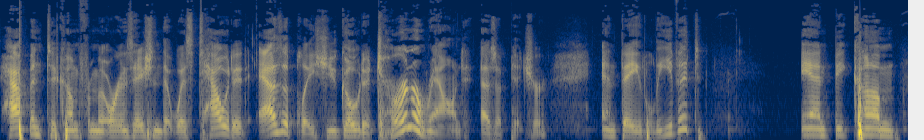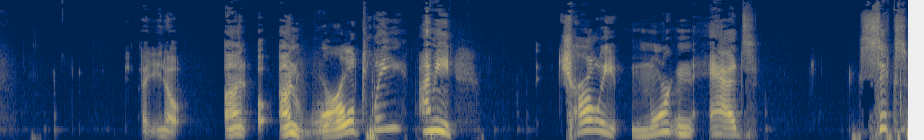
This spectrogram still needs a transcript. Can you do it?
happened to come from an organization that was touted as a place you go to turn around as a pitcher, and they leave it and become, uh, you know, un- unworldly. I mean, Charlie Morton adds six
